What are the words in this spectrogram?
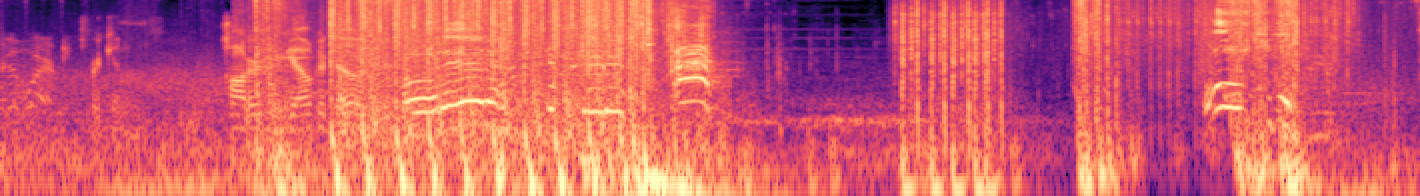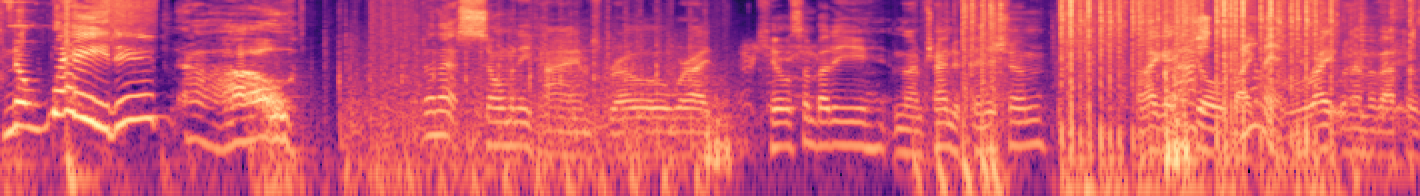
Good work. Freaking hotter than Gal Gadot. Oh, dude. Ah! Oh! No way, dude! Oh! I've done that so many times, bro, where I kill somebody and then I'm trying to finish them, and I get Gosh, killed like damn it. right when I'm about to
